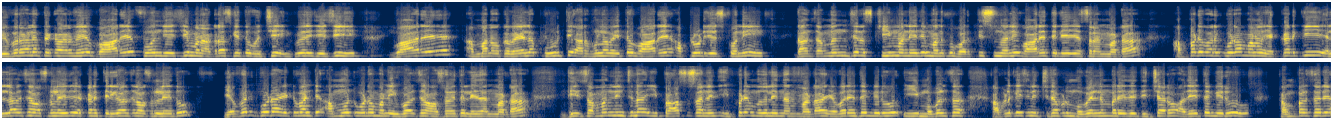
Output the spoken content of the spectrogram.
వివరాల ప్రకారమే వారే ఫోన్ చేసి మన అడ్రస్కి అయితే వచ్చి ఎంక్వైరీ చేసి వారే మనం ఒకవేళ పూర్తి అర్హులమైతే వారే అప్లోడ్ చేసుకొని దానికి సంబంధించిన స్కీమ్ అనేది మనకు వర్తిస్తుందని వారే తెలియజేస్తారనమాట అప్పటి వరకు కూడా మనం ఎక్కడికి వెళ్ళాల్సిన అవసరం లేదు ఎక్కడ తిరగాల్సిన అవసరం లేదు. ఎవరికి కూడా ఎటువంటి అమౌంట్ కూడా మనం ఇవ్వాల్సిన అవసరం అయితే లేదనమాట దీనికి సంబంధించిన ఈ ప్రాసెస్ అనేది ఇప్పుడే మొదలైంది అనమాట ఎవరైతే మీరు ఈ మొబైల్ అప్లికేషన్ ఇచ్చినప్పుడు మొబైల్ నెంబర్ ఏదైతే ఇచ్చారో అదైతే మీరు కంపల్సరీ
